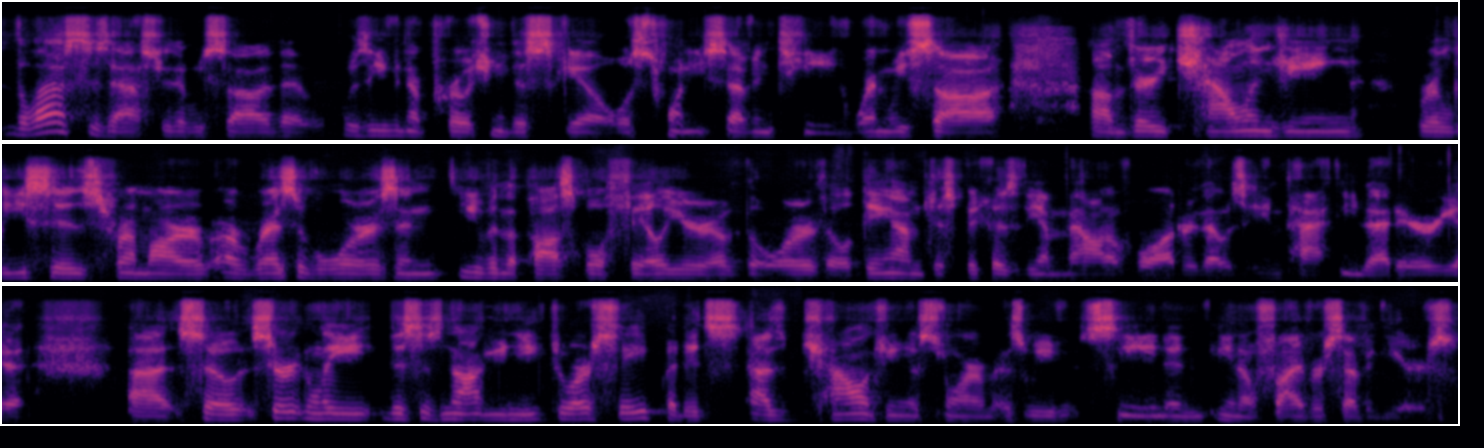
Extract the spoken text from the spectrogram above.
The last disaster that we saw that was even approaching this scale was 2017, when we saw um, very challenging releases from our, our, reservoirs and even the possible failure of the Oroville Dam just because of the amount of water that was impacting that area. Uh, so certainly this is not unique to our state, but it's as challenging a storm as we've seen in you know five or seven years.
